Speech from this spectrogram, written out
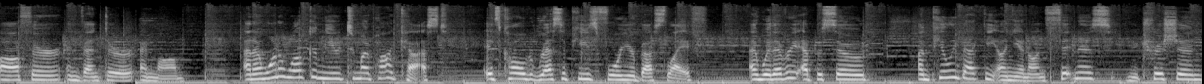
author, inventor, and mom. And I want to welcome you to my podcast. It's called Recipes for Your Best Life. And with every episode, I'm peeling back the onion on fitness, nutrition,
